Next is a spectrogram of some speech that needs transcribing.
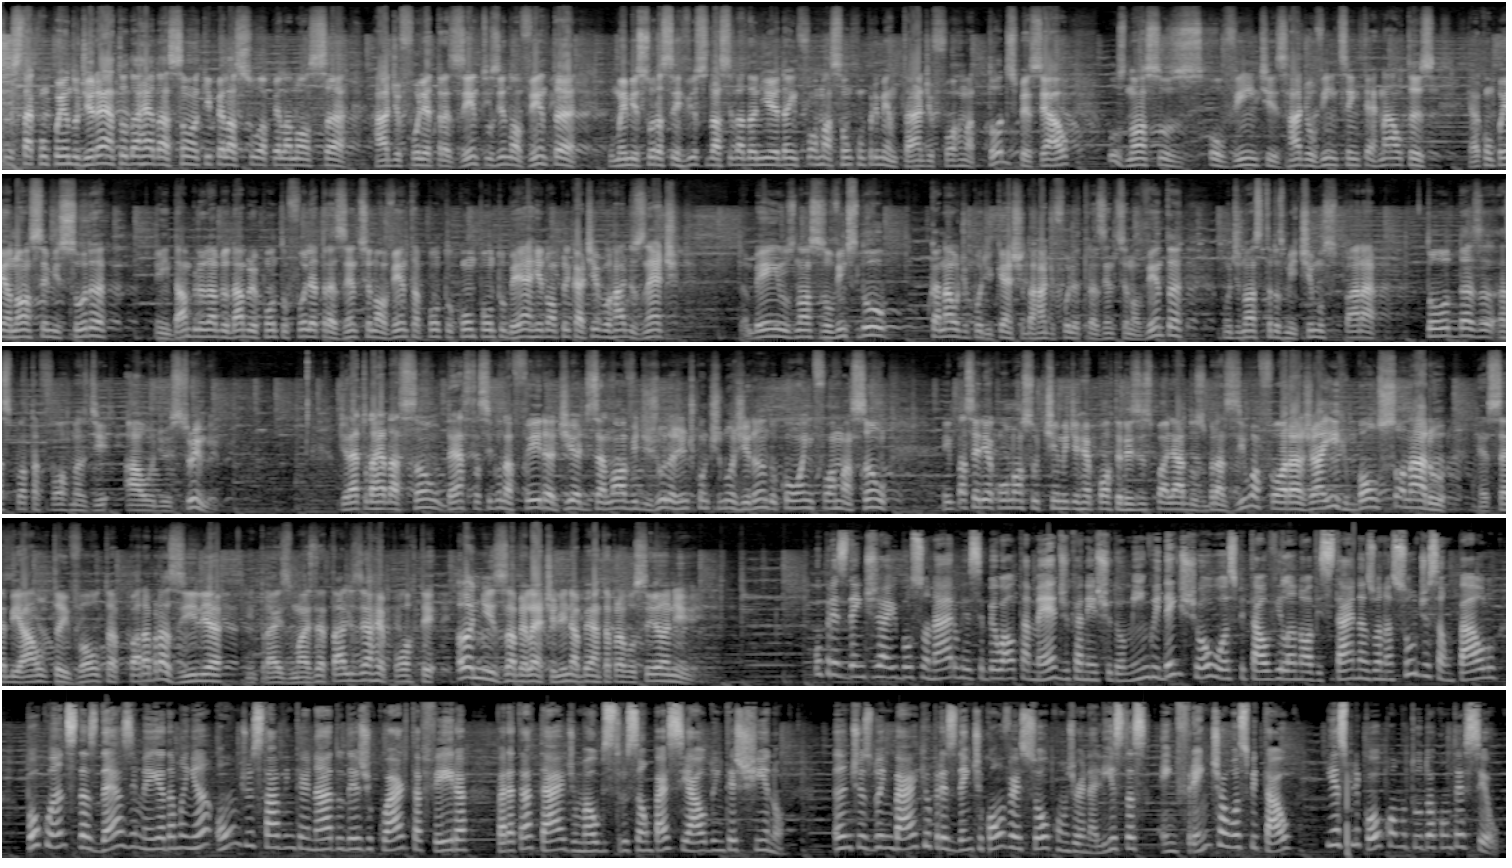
Você está acompanhando direto da redação aqui pela sua, pela nossa Rádio Folha 390, uma emissora a serviço da cidadania e da informação cumprimentar de forma toda especial os nossos ouvintes, rádio ouvintes e internautas que acompanham a nossa emissora em www.folha390.com.br no aplicativo Radiosnet. Também os nossos ouvintes do canal de podcast da Rádio Folha 390, onde nós transmitimos para todas as plataformas de áudio streaming. Direto da redação desta segunda-feira, dia 19 de julho, a gente continua girando com a informação em parceria com o nosso time de repórteres espalhados Brasil afora, Jair Bolsonaro recebe alta e volta para Brasília. Quem traz mais detalhes é a repórter Anne Isabelete. Linha aberta para você, Anne. O presidente Jair Bolsonaro recebeu alta médica neste domingo e deixou o Hospital Vila Nova Star, na zona sul de São Paulo, pouco antes das 10h30 da manhã, onde estava internado desde quarta-feira para tratar de uma obstrução parcial do intestino. Antes do embarque, o presidente conversou com jornalistas em frente ao hospital e explicou como tudo aconteceu.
